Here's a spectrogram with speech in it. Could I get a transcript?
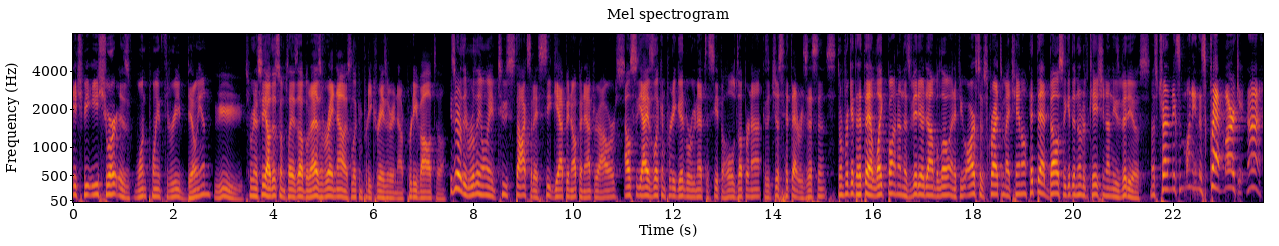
HPE short is 1.3 billion. Ooh. So we're gonna see how this one plays out. But as of right now, it's looking pretty crazy right now, pretty volatile. These are the really only two stocks that I see gapping up in after hours. LCI is looking pretty good, but we're gonna have to see if it holds up or not because it just hit that that resistance. Don't forget to hit that like button on this video down below. And if you are subscribed to my channel, hit that bell so you get the notification on these videos. Let's try to make some money in this crap market. Huh?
